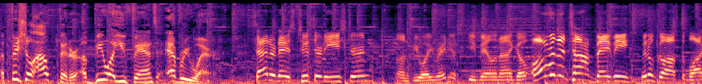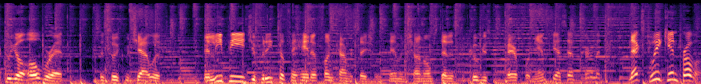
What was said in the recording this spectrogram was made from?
official outfitter of BYU fans everywhere. Saturdays, 2.30 Eastern on BYU Radio. Steve Vale and I go over the top, baby. We don't go off the block, we go over it. This week we chat with Felipe Gibrito Fejeda. Fun conversation with him and Shawn Olmstead as the Cougars prepare for the MPSF tournament next week in Provo.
